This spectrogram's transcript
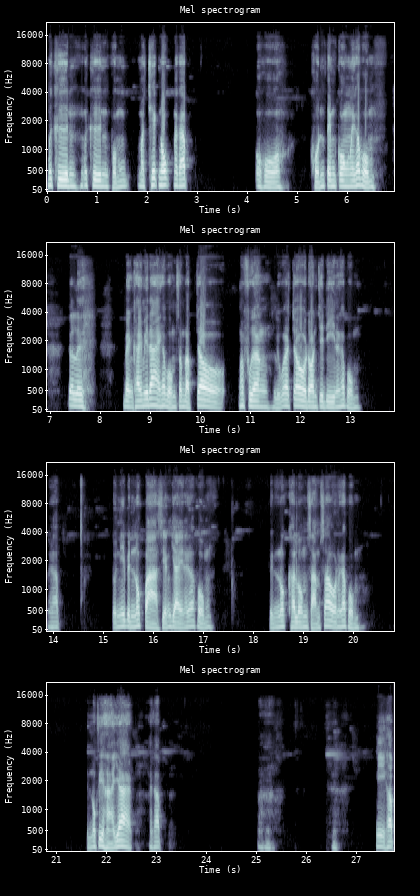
เมื่อคืนเมื่อคืน ผมมาเช็คนกนะครับ โอ้โห ขนเต็มกรงเลยครับผม ก็เลยแบ่งใครไม่ได้ครับผมสำหรับเจ้ามะเฟืองหรือว่าเจ้าดอนเจดีนะครับผมนะครับ ตัวนี้เป็นนกป่าเสียงใหญ่นะครับผม เป็นนกคารมสามเศร้านะครับผม เป็นนกที่หายากนะครับ นี่ครับ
